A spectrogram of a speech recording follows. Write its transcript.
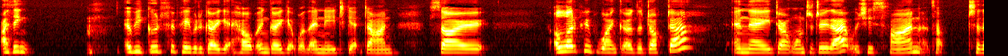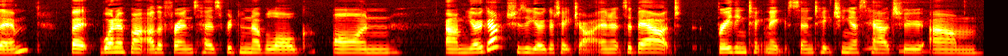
I think it'd be good for people to go get help and go get what they need to get done. So a lot of people won't go to the doctor and they don't want to do that, which is fine. That's up to them. But one of my other friends has written a blog on um, yoga. She's a yoga teacher, and it's about breathing techniques and teaching us how to, um,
